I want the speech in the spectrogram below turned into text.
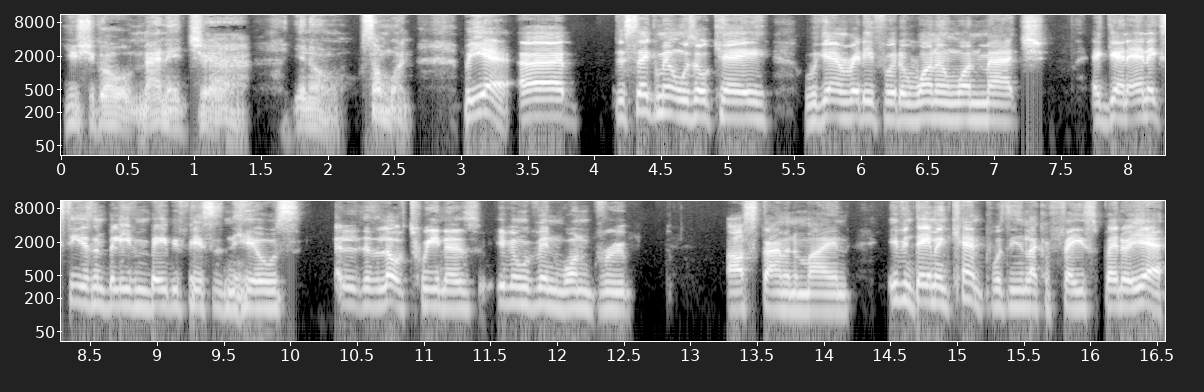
You should go manage, uh, you know, someone. But yeah, uh, the segment was okay. We're getting ready for the one-on-one match. Again, NXT doesn't believe in baby faces and heels. There's a lot of tweeners, even within one group. Our of mine. Even Damon Kemp was in like a face. But anyway, yeah,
